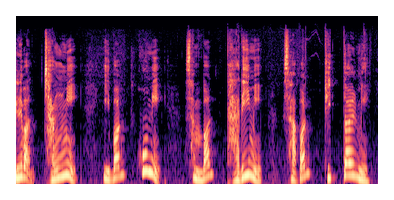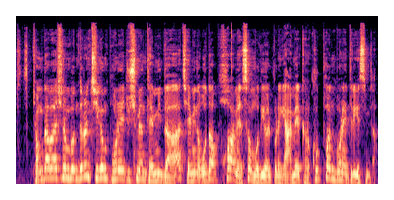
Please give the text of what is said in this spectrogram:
1번 장미, 2번 호미, 3번 다리미, 4번 뒷덜미. 정답 아시는 분들은 지금 보내주시면 됩니다. 재미는 오답 포함해서 모두 10분에게 아메리카노 쿠폰 보내드리겠습니다.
